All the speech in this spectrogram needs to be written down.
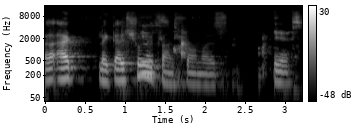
Uh, at like, I'll show you transformers. Yes.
